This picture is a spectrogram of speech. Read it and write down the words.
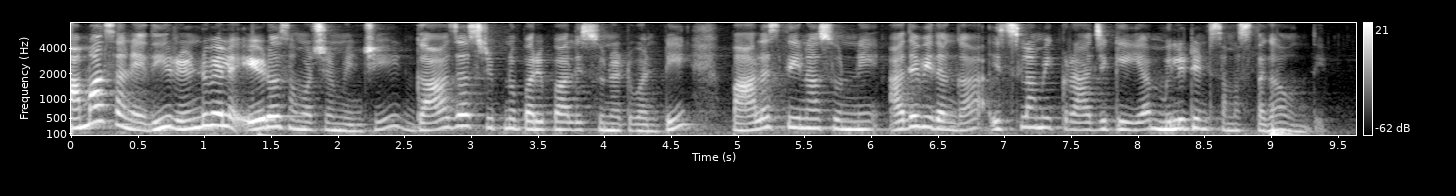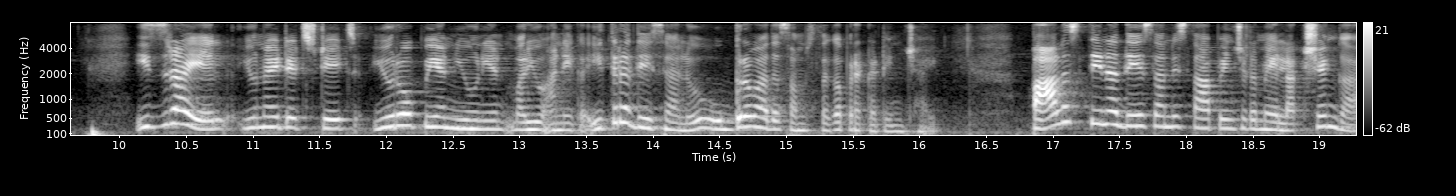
హమాస్ అనేది రెండు వేల ఏడో సంవత్సరం నుంచి గాజా స్ట్రిప్ను పరిపాలిస్తున్నటువంటి పాలస్తీనా సున్ని అదేవిధంగా ఇస్లామిక్ రాజకీయ మిలిటెంట్ సంస్థగా ఉంది. Israel United States European Union మరియు అనేక ఇతర దేశాలు ఉగ్రవాద సంస్థగా ప్రకటించాయి. పాలస్తీనా దేశాన్ని స్థాపించడమే లక్ష్యంగా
